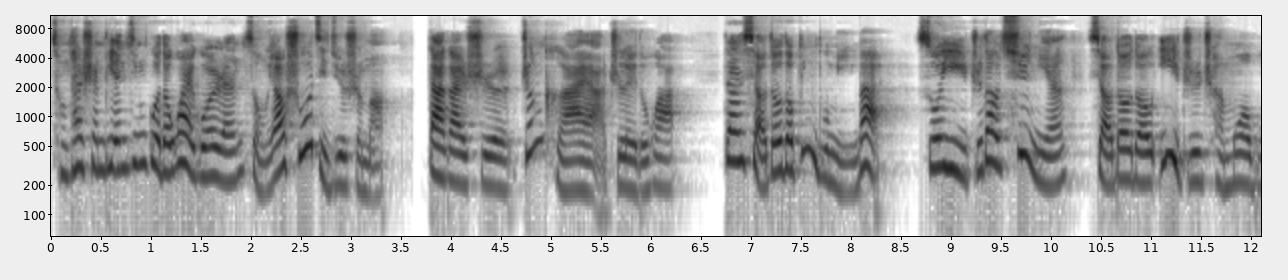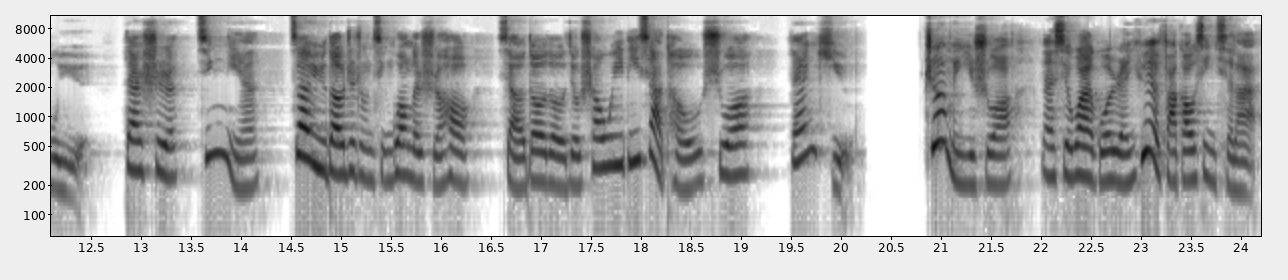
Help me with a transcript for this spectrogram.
从他身边经过的外国人总要说几句什么，大概是“真可爱啊”之类的话。但小豆豆并不明白，所以直到去年，小豆豆一直沉默不语。但是今年，再遇到这种情况的时候，小豆豆就稍微低下头说：“Thank you。”这么一说，那些外国人越发高兴起来，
